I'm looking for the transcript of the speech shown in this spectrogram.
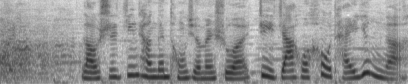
老师经常跟同学们说，这家伙后台硬啊。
